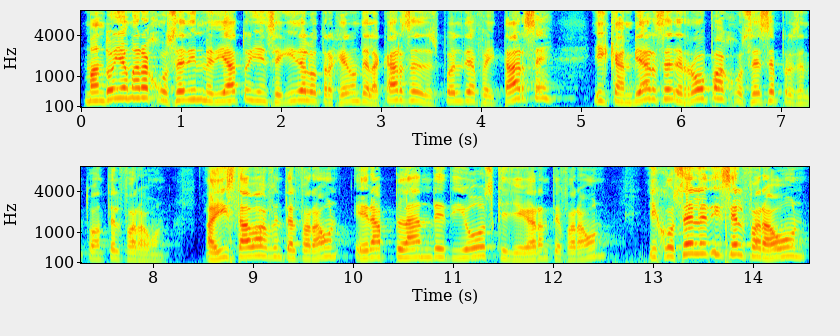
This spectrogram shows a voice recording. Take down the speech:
mandó llamar a José de inmediato y enseguida lo trajeron de la cárcel después de afeitarse y cambiarse de ropa, José se presentó ante el faraón. Ahí estaba frente al faraón. Era plan de Dios que llegara ante faraón. Y José le dice al faraón,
